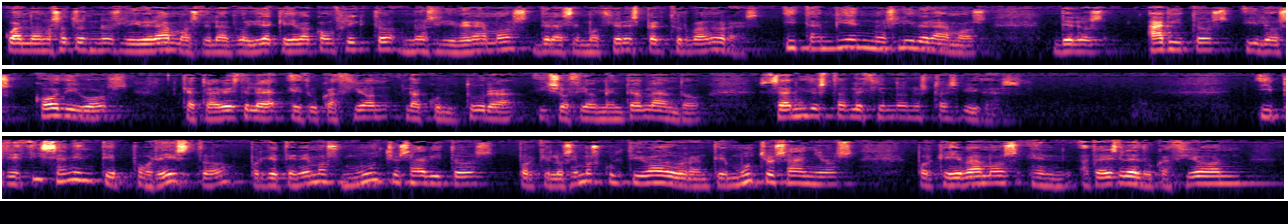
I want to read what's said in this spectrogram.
Cuando nosotros nos liberamos de la dualidad que lleva conflicto, nos liberamos de las emociones perturbadoras y también nos liberamos de los hábitos y los códigos que a través de la educación, la cultura y socialmente hablando se han ido estableciendo en nuestras vidas. Y precisamente por esto, porque tenemos muchos hábitos, porque los hemos cultivado durante muchos años, porque llevamos a través de la educación,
